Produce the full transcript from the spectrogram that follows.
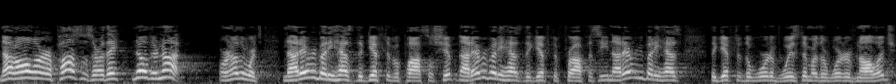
Not all our apostles are they? No, they're not. Or in other words, not everybody has the gift of apostleship. Not everybody has the gift of prophecy. Not everybody has the gift of the word of wisdom or the word of knowledge.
